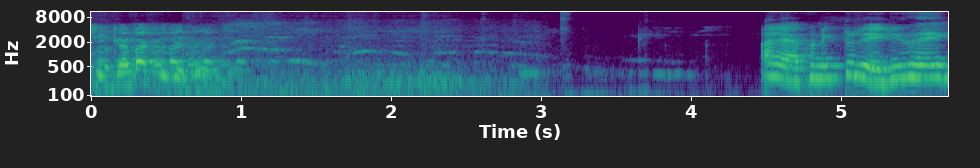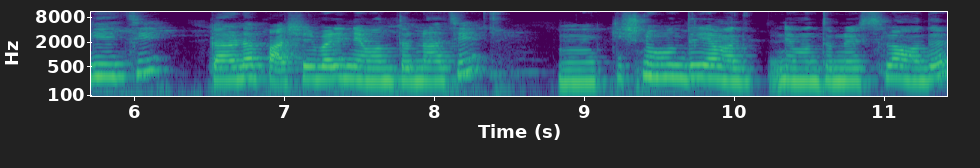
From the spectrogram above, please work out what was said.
ঠিকানা খুঁজে পেয়েছে। আর এখন একটু রেডি হয়ে গিয়েছি, কেননা পাশের বাড়ি নেমন্তন্ন আছে। কৃষ্ণ মন্দিরে আমাদের নেমন্তন্ন এসেছিল আমাদের।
